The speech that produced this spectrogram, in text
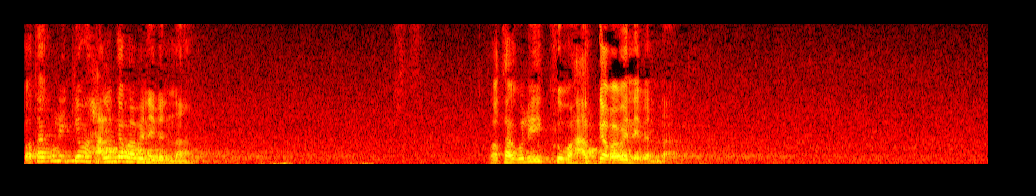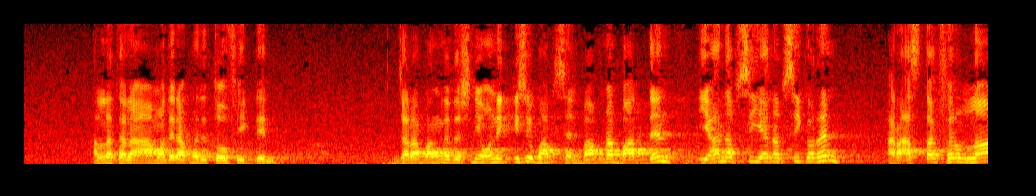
কথাগুলি কেউ হালকাভাবে নেবেন না। কথাগুলি খুব হালকাভাবে নেবেন না। আল্লাহ তালা আমাদের আপনাদের তৌফিক দেন। যারা বাংলাদেশ নিয়ে অনেক কিছু ভাবছেন, ভাবনা বাদ দেন ইয়ানাফসি ইয়ানাফসি করেন। আর আস্তাক ফেরুল্লাহ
